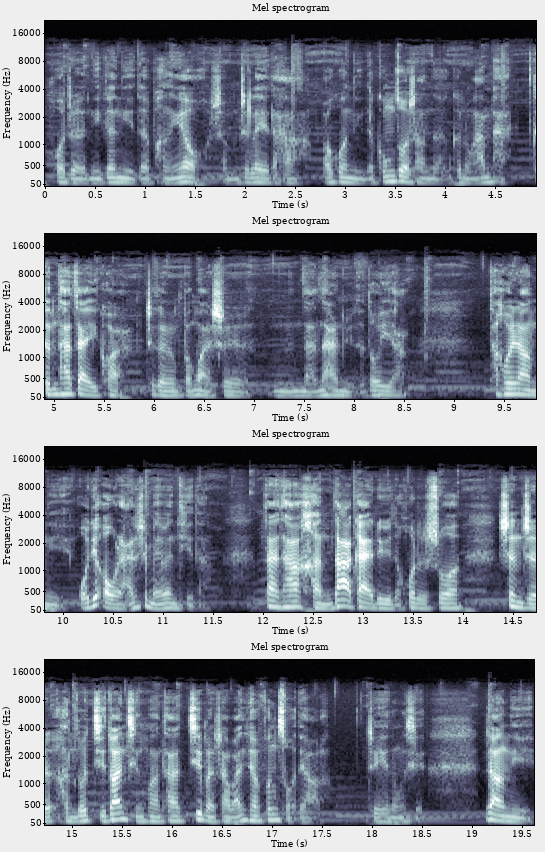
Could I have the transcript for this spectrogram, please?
或者你跟你的朋友什么之类的哈，包括你的工作上的各种安排，跟他在一块儿，这个人甭管是男的还是女的都一样，他会让你，我觉得偶然是没问题的，但他很大概率的，或者说甚至很多极端情况，他基本上完全封锁掉了这些东西，让你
